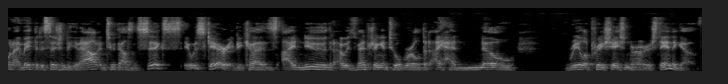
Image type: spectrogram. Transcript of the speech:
when I made the decision to get out in 2006, it was scary because I knew that I was venturing into a world that I had no real appreciation or understanding of.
